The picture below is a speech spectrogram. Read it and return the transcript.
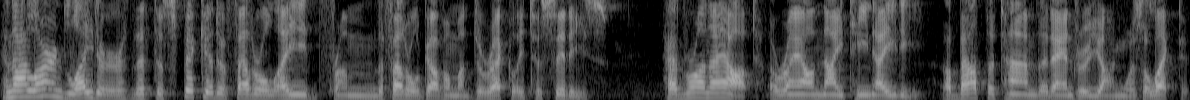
And I learned later that the spigot of federal aid from the federal government directly to cities had run out around 1980, about the time that Andrew Young was elected.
